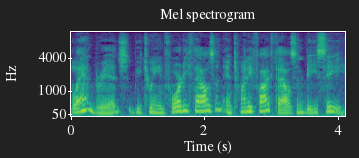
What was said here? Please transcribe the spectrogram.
land bridge between 40,000 and 25,000 BC.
